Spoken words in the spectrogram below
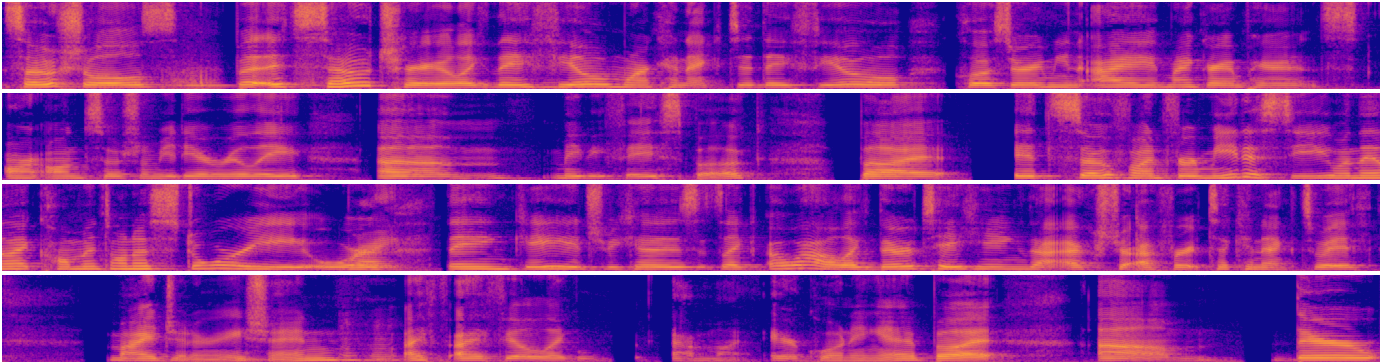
socials. But it's so true. Like they feel more connected. They feel closer. I mean, I my grandparents aren't on social media really. Um, maybe Facebook, but it's so fun for me to see when they like comment on a story or Right. they engage because it's like, oh wow, like they're taking that extra effort to connect with my generation. Mhm. I, I feel like I'm not air quoting it, but um, they're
